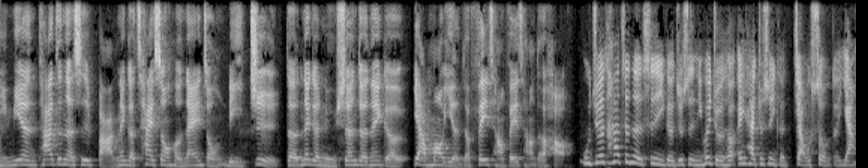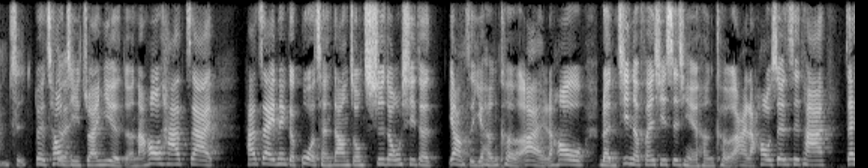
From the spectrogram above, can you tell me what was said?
里面，他真的是把那个蔡颂和那一种理智的那个女生的那个样貌演的非常非常的好。我觉得他真的是一个，就是你会觉得说，哎，他就是一个教授的样子。对，超级专业的。然后他在他在那个过程当中吃东西的样子也很可爱，然后冷静的分析事情也很可爱，然后甚至他在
